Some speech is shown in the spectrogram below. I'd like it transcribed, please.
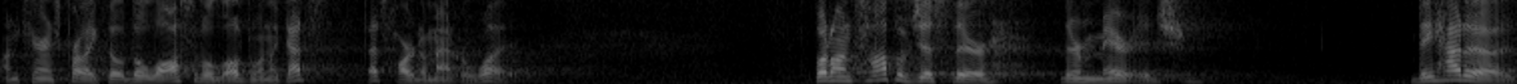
on Karen's part. Like the, the loss of a loved one, like that's, that's hard no matter what. But on top of just their, their marriage, they had a,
